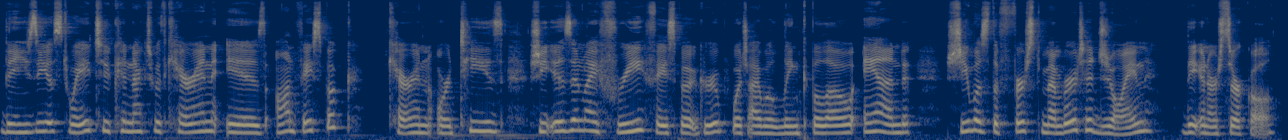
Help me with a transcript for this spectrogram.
The easiest way to connect with Karen is on Facebook, Karen Ortiz. She is in my free Facebook group, which I will link below, and she was the first member to join the Inner Circle.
